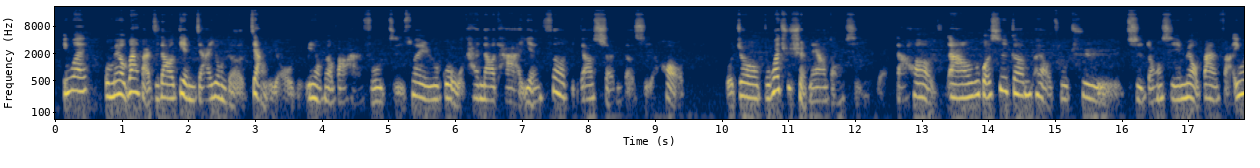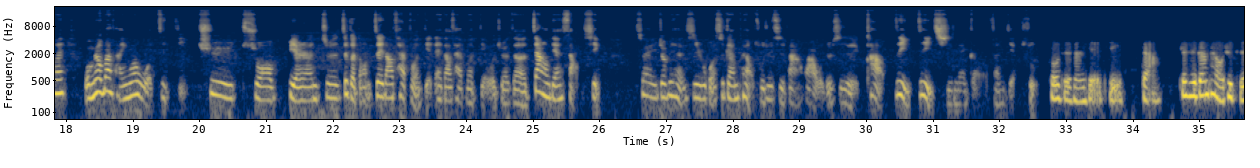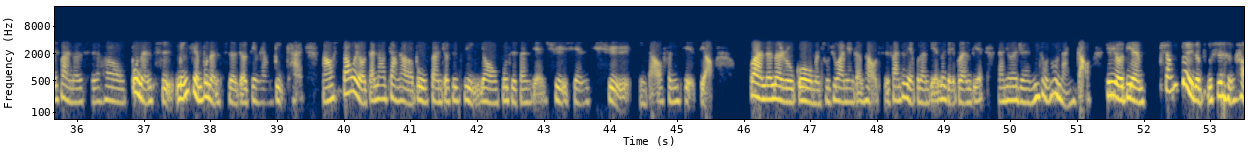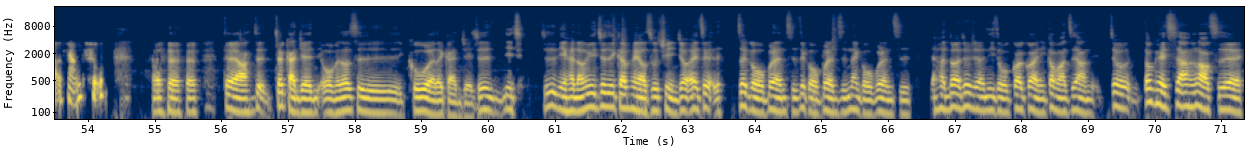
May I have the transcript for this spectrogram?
因为。我没有办法知道店家用的酱油里面有没有包含麸质，所以如果我看到它颜色比较深的时候，我就不会去选那样东西。然后，然后如果是跟朋友出去吃东西，没有办法，因为我没有办法，因为我自己去说别人就是这个东这道菜不能点，那道菜不能点，我觉得这样有点扫兴。所以就变成是，如果是跟朋友出去吃饭的话，我就是靠自己自己吃那个分解素、麸质分解剂。对啊，就是跟朋友去吃饭的时候，不能吃，明显不能吃的就尽量避开。然后稍微有沾到酱料的部分，就是自己用麸质分解去先去你知道分解掉。不然真的，如果我们出去外面跟朋友吃饭，这个也不能点，那个也不能点，然后就会觉得你怎么那么难搞，就有点相对的不是很好相处。呵呵呵，对啊，就就感觉我们都是孤儿的感觉，就是你就是你很容易就是跟朋友出去，你就哎、这个这个我不能吃，这个我不能吃，那个我不能吃，很多人就觉得你怎么怪怪，你干嘛这样？就都可以吃啊，很好吃哎。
